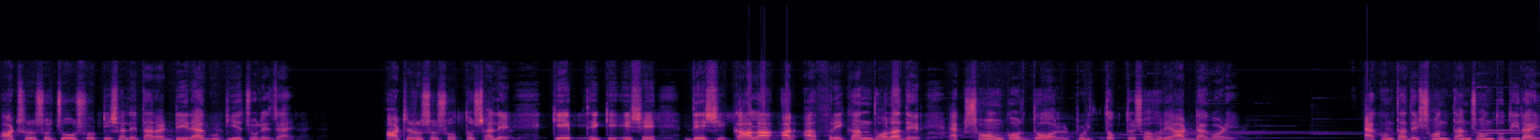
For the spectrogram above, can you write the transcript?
আঠেরোশো চৌষট্টি সালে তারা ডেরা গুটিয়ে চলে যায়। আঠেরোশো সত্তর সালে কেপ থেকে এসে দেশি কালা আর আফ্রিকান ধলাদের এক সংকর দল পরিত্যক্ত শহরে আড্ডা গড়ে। এখন তাদের সন্তান সন্ততিরাই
